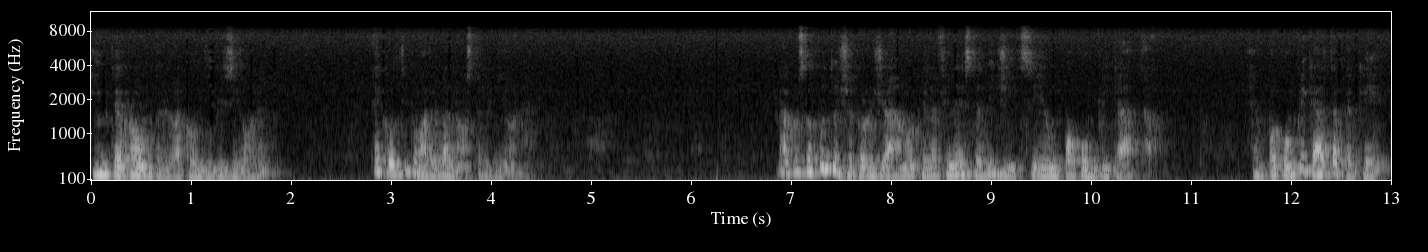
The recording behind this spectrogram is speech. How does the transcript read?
interrompere la condivisione e continuare la nostra riunione. Ma a questo punto ci accorgiamo che la finestra di Jitsi è un po' complicata. È un po' complicata perché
